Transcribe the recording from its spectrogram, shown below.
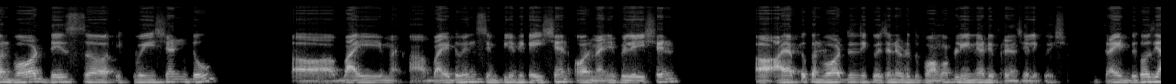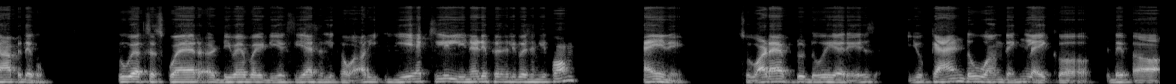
convert this equation to by uh, by doing simplification or manipulation uh, I have to convert this equation into the form of linear differential equation right because यहाँ पे देखो टू एक्स स्क्वायर डी वाई बाई डी एक्स ये ऐसा लिखा हुआ और ये एक्चुअली लीनियर डिफरेंशियल इक्वेशन की फॉर्म है ही नहीं सो व्हाट आई हैव टू डू हियर इज you can do one thing like uh, uh,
